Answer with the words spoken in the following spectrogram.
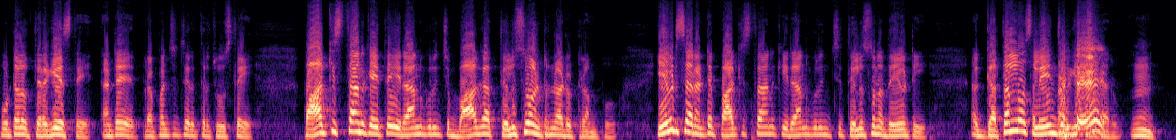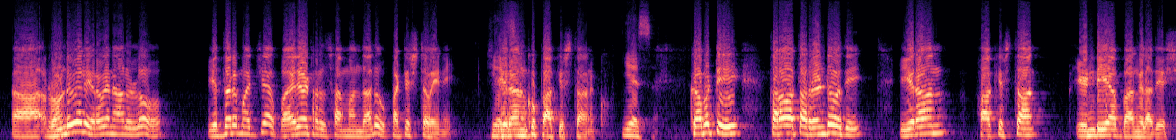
పుటలు తిరగేస్తే అంటే ప్రపంచ చరిత్ర చూస్తే పాకిస్తాన్కి అయితే ఇరాన్ గురించి బాగా తెలుసు అంటున్నాడు ట్రంప్. ఏమిటి సార్ అంటే పాకిస్తాన్కి ఇరాన్ గురించి తెలుసున్నది ఏమిటి గతంలో అసలు ఏం జరిగింది ఉమ్, రెండు వేల ఇరవై నాలుగులో ఇద్దరి మధ్య బయోలేటరల్ సంబంధాలు పటిష్టమైనాయి. Yes. ఇరాన్కు పాకిస్తాన్కు కాబట్టి తర్వాత రెండవది ఇరాన్ పాకిస్తాన్ ఇండియా బంగ్లాదేశ్.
